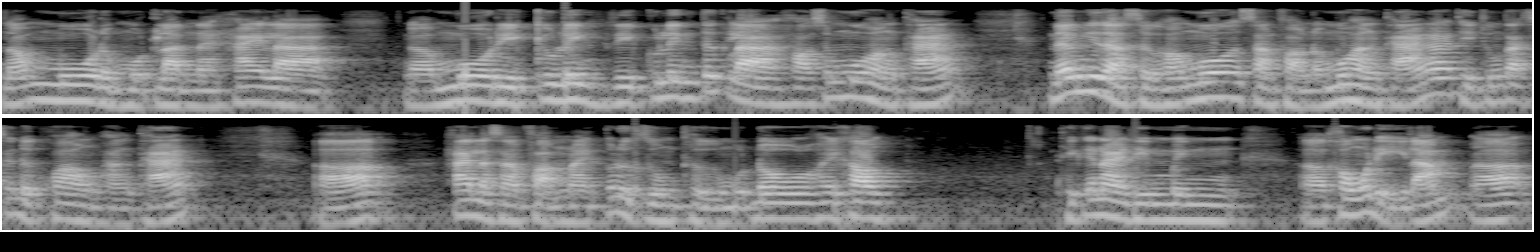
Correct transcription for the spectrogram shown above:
nó mua được một lần này hay là uh, mua recurring. Recurring tức là họ sẽ mua hàng tháng. Nếu như giả sử họ mua sản phẩm là mua hàng tháng á, thì chúng ta sẽ được hoa hồng hàng tháng. Đó. Hay là sản phẩm này có được dùng thử một đô hay không? Thì cái này thì mình uh, không có để ý lắm. Đó.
